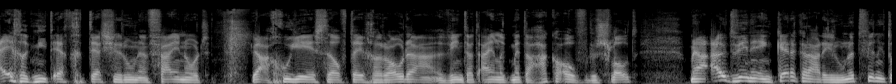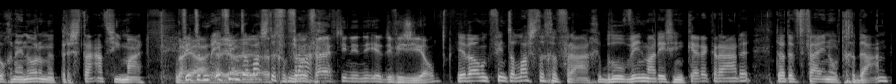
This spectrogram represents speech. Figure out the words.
eigenlijk niet echt getest, Jeroen. En Feyenoord, ja, goede eerste helft tegen Roda. Wint uiteindelijk met de hakken over de sloot. Maar ja, uitwinnen in Kerkrade, Jeroen, dat vind ik toch een enorme prestatie. Maar ik Nou vind, ja, hem, ik ja, vind het een lastige vraag. 15 in de Eredivisie, Jan. Jawel, maar ik vind het een lastige vraag. Ik bedoel, win maar eens in Kerkrade. Dat heeft Feyenoord gedaan.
